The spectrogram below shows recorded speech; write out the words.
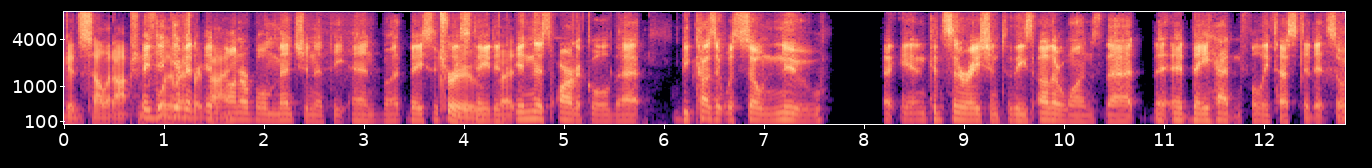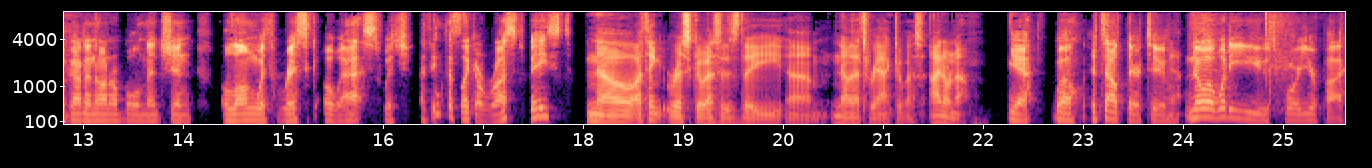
good solid option They for did the give it Raspberry an honorable mention at the end, but basically True, stated but- in this article that because it was so new, in consideration to these other ones, that it, they hadn't fully tested it, so it got an honorable mention along with RISC OS, which I think that's like a Rust based. No, I think RISC OS is the um, no, that's React OS. I don't know. Yeah, well, it's out there too. Yeah. Noah, what do you use for your Pi?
